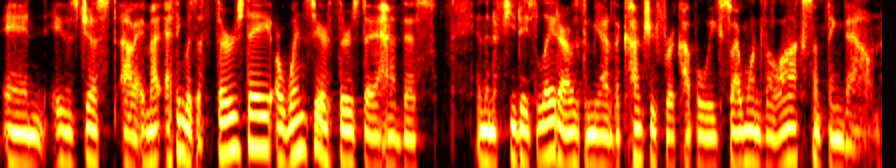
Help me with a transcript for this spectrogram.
and it was just, uh, I think it was a Thursday or Wednesday or Thursday I had this. And then a few days later, I was going to be out of the country for a couple weeks, so I wanted to lock something down.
